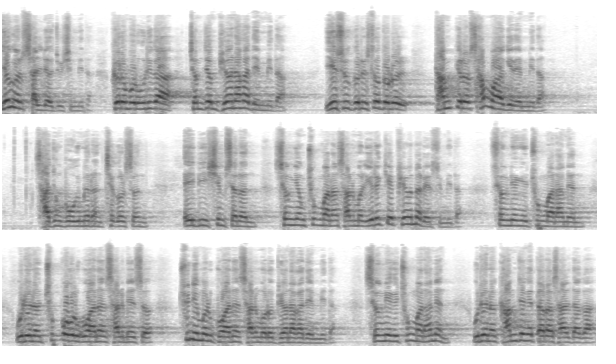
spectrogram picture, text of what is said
영을 살려주십니다. 그러므로 우리가 점점 변화가 됩니다. 예수 그리스도를 담기로 사모하게 됩니다. 사중복음이라는 책을 쓴 A.B. 심슨은 성령 충만한 삶을 이렇게 표현을 했습니다. 성령이 충만하면 우리는 축복을 구하는 삶에서 주님을 구하는 삶으로 변화가 됩니다. 성령이 충만하면 우리는 감정에 따라 살다가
